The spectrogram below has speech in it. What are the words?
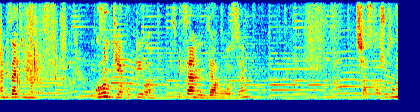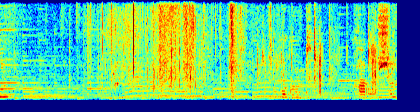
обязательно. Грунт я купила специально для розы. Сейчас схожу за ним. Такой грунт хороший.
